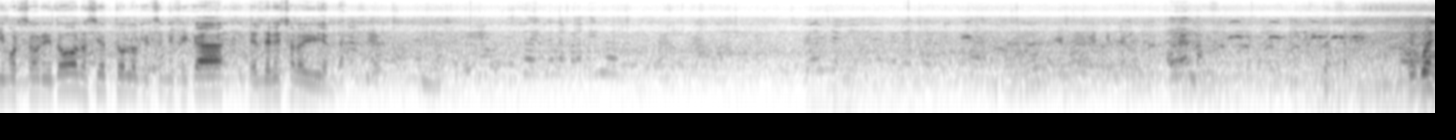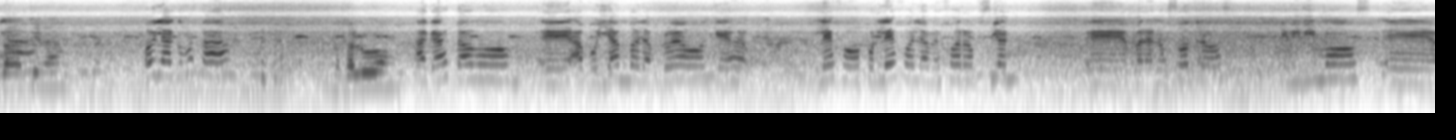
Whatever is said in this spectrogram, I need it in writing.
y por sobre todo, ¿no es cierto?, lo que significaba el derecho a la vivienda. ¿Qué cuenta, Valentina? Hola, ¿cómo estás? Un saludo. Acá estamos eh, apoyando la prueba que es lejos, por lejos la mejor opción eh, para nosotros que vivimos eh,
